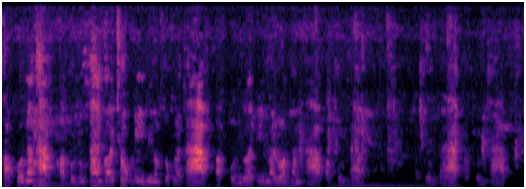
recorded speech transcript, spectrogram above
ขอบคุณนะครับ ขอบคุณทุกท่านขอให้โชคดีมีความสุขนะครับ ขอบคุณด้วยที่มาร่วมทำข่าวขอบคุณครับขอบคุณครับขอบคุณครับ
